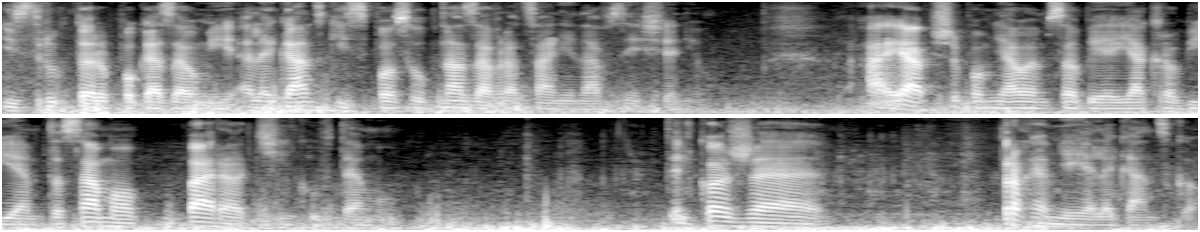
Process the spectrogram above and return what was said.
Instruktor pokazał mi elegancki sposób na zawracanie na wzniesieniu. A ja przypomniałem sobie, jak robiłem to samo parę odcinków temu. Tylko, że trochę mniej elegancko.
